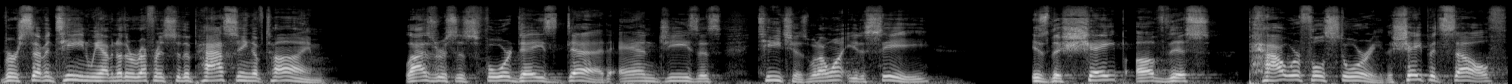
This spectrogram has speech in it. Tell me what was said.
verse 17, we have another reference to the passing of time. Lazarus is four days dead, and Jesus teaches. What I want you to see is the shape of this powerful story. The shape itself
